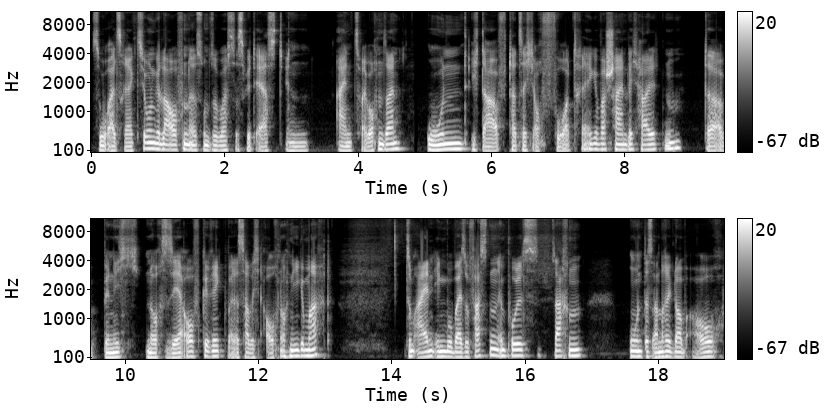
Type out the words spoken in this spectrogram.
so als Reaktion gelaufen ist und sowas. Das wird erst in ein, zwei Wochen sein. Und ich darf tatsächlich auch Vorträge wahrscheinlich halten. Da bin ich noch sehr aufgeregt, weil das habe ich auch noch nie gemacht. Zum einen irgendwo bei so Fastenimpuls-Sachen und das andere, glaube ich, auch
